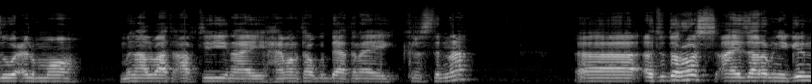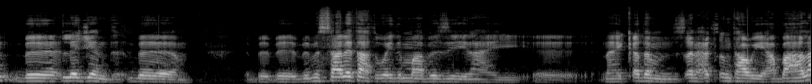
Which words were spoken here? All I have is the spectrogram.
ዝውዕል እሞ ምናልባት ኣብቲ ናይ ሃይማኖታዊ ጉዳያት ናይ ክርስትና እቲ ደርሆስ ኣይዛረብኒ ግን ብሌጀንድ ብምሳሌታት ወይ ድማ በዚ ናይ ቀደም ዝፀንሐ ጥንታዊ ኣባህላ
